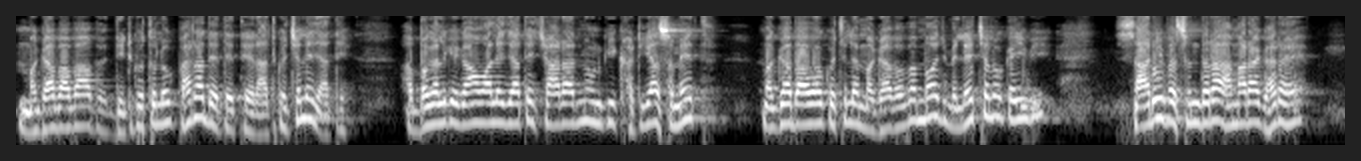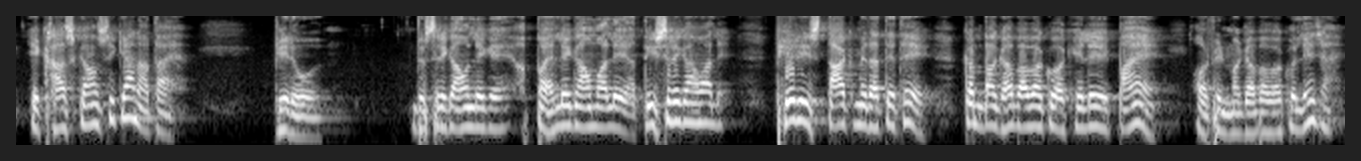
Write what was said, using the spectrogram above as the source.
मग्घा बाबा, अब दिन को तो लोग पहरा देते थे, रात को चले जाते। अब बगल के गाँव वाले जाते, चार आदमी उनकी खटिया समेत मग्घा बाबा को चले मग्घा बाबा, मौज में ले चलो कहीं भी। सारी वसुंधरा हमारा घर है एक खास गाँव से क्या नाता है? फिर वो दूसरे गाँव ले गए, अब पहले गाँव वाले या तीसरे गाँव वाले। फिर इस ताक में रहते थे, कब मघा बाबा को अकेले पाएँ और फिर मघा बाबा को ले जाएँ।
